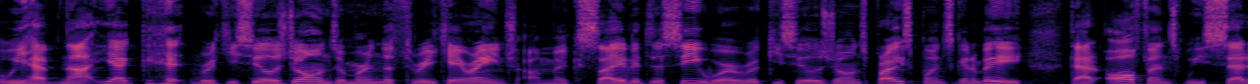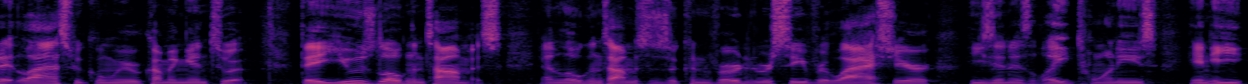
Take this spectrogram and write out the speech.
we have not yet hit Ricky Seals Jones, and we're in the 3K range. I'm excited to see where Ricky Seals Jones' price point is going to be. That offense, we said it last week when we were coming into it. They use Logan Thomas, and Logan Thomas is a converted receiver last year. He's in his late 20s, and he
